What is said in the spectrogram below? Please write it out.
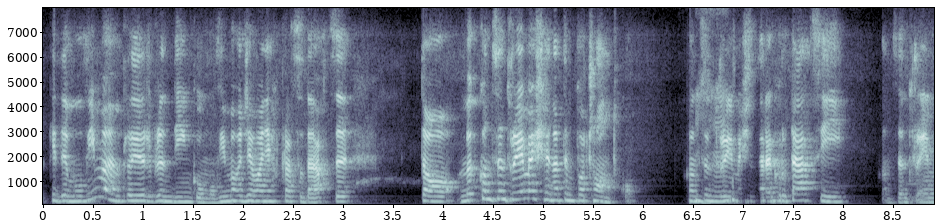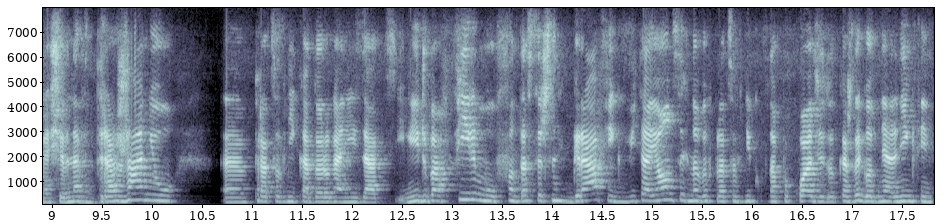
że kiedy mówimy o employer brandingu, mówimy o działaniach pracodawcy, to my koncentrujemy się na tym początku. Koncentrujemy się na rekrutacji, koncentrujemy się na wdrażaniu e, pracownika do organizacji. Liczba filmów, fantastycznych grafik witających nowych pracowników na pokładzie do każdego dnia LinkedIn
